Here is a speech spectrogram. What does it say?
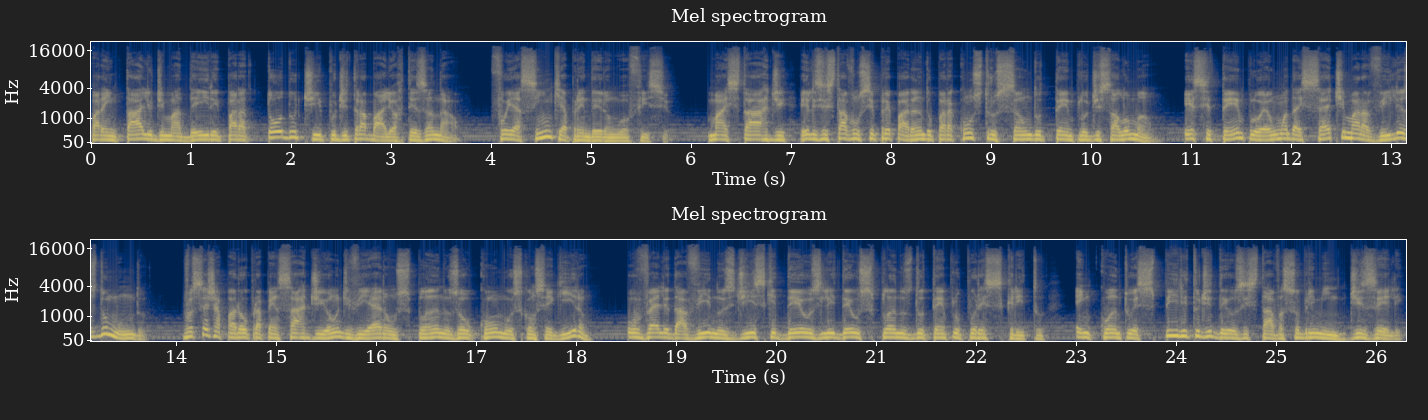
para entalho de madeira e para todo tipo de trabalho artesanal. Foi assim que aprenderam o ofício. Mais tarde, eles estavam se preparando para a construção do Templo de Salomão. Esse templo é uma das sete maravilhas do mundo. Você já parou para pensar de onde vieram os planos ou como os conseguiram? O velho Davi nos diz que Deus lhe deu os planos do templo por escrito, enquanto o Espírito de Deus estava sobre mim, diz ele,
